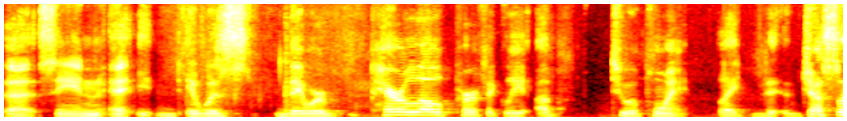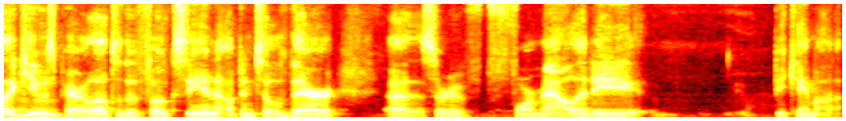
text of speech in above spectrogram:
uh, scene, it, it was they were parallel perfectly up to a point. Like th- just like he was parallel to the folk scene up until their uh, sort of formality became uh,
